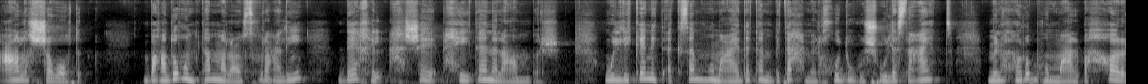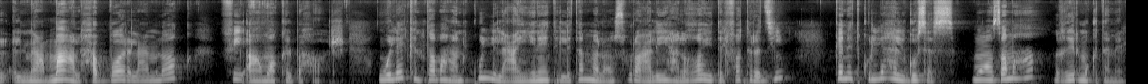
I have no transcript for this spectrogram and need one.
على الشواطئ. بعضهم تم العثور عليه داخل أحشاء حيتان العنبر واللي كانت أجسامهم عادة بتحمل خدوش ولسعات من حروبهم مع البحار مع الحبار العملاق في أعماق البحار ولكن طبعا كل العينات اللي تم العثور عليها لغاية الفترة دي كانت كلها الجثث معظمها غير مكتمل.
